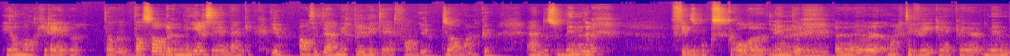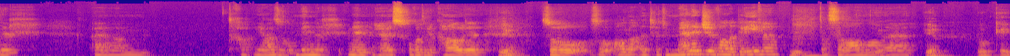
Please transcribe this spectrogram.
helemaal grijpen. Dat, Ja. dat zou er meer zijn, denk ik. Ja. Als ik daar meer prioriteit van Ja. zou maken. Ja. En dus minder Facebook scrollen, Ja, minder ja, ja. eh, Ja. naar tv kijken, minder... ehm, ja, zo minder mijn huis ordelijk houden. Ja. Zo, zo al dat, het, het managen van het leven, Mhm. dat zou allemaal Ja. eh, Ja. Oké.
